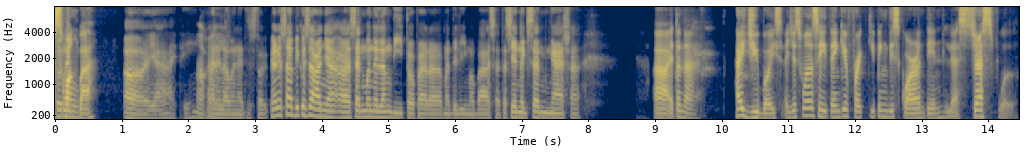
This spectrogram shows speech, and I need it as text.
So, Aswang ba? Ah, yeah, I think. Okay. Malalaman natin story. Pero sabi ko sa kanya, ah, send mo na lang dito para madali mabasa. Tapos yan, nag-send nga siya. Ah, ito na. Hi G-Boys. I just want to say thank you for keeping this quarantine less stressful.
